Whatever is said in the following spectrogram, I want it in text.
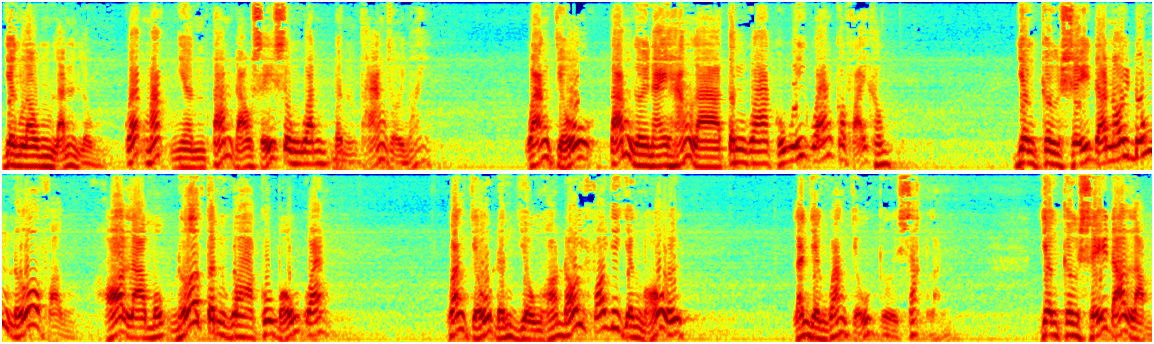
Dân lòng lạnh lùng, quát mắt nhìn tám đạo sĩ xung quanh bình thản rồi nói. Quán chủ, tám người này hẳn là tinh hoa của quý quán có phải không? Dân cư sĩ đã nói đúng nửa phần, họ là một nửa tinh hoa của bổn quán. Quán chủ định dùng họ đối phó với dân mổ ư? Lãnh dân quán chủ cười sắc lạnh. Dân cư sĩ đã lầm,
